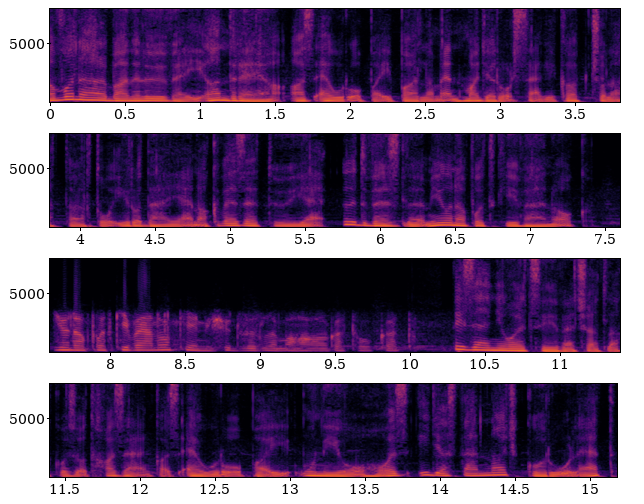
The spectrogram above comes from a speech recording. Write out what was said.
A vonalban Lővei Andrea, az Európai Parlament Magyarországi Kapcsolattartó Irodájának vezetője. Üdvözlöm, jó napot kívánok! Jó napot kívánok, én is üdvözlöm a hallgatókat. 18 éve csatlakozott hazánk az Európai Unióhoz, így aztán nagykorú lett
